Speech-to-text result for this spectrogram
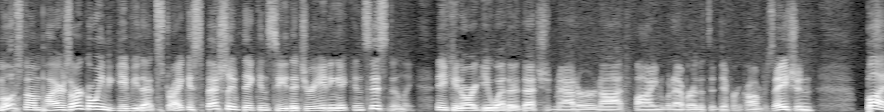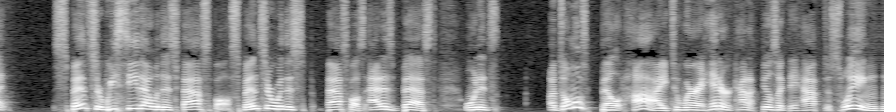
Most umpires are going to give you that strike, especially if they can see that you're hitting it consistently. Now, you can argue whether that should matter or not, fine, whatever, that's a different conversation. But Spencer, we see that with his fastball. Spencer with his fastballs at his best when it's it's almost belt high to where a hitter kind of feels like they have to swing,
